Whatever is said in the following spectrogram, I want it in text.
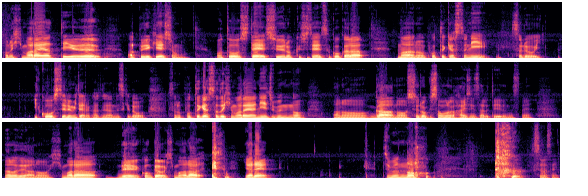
このヒマラヤっていうアプリケーションを通して収録してそこからまああのポッドキャストにそれを移行してるみたいな感じなんですけどそのポッドキャストとヒマラヤに自分のあのがあの収録したものが配信されているんですね。なのであのヒマラで今回はヒマラ ヤで自分の すいません。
